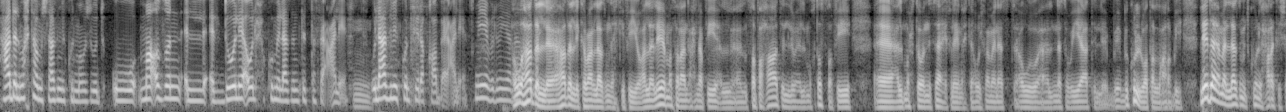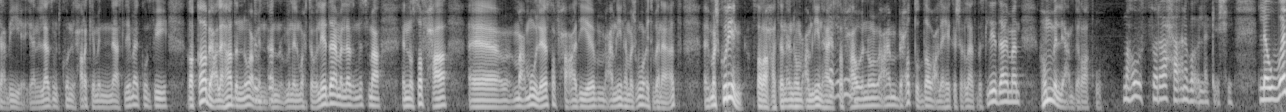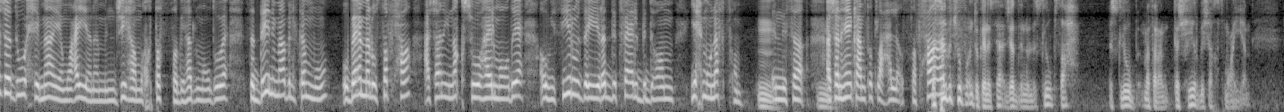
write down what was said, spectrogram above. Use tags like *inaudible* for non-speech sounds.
هذا المحتوى مش لازم يكون موجود وما أظن ال- الدولة أو الحكومة لازم تتفق عليه ولازم يكون في رقابة عليه. 100% هو هذا اللي هذا اللي كمان لازم نحكي فيه. هلا ليه مثلا إحنا في ال- الصفحات اللي- المختصة في آه، المحتوى النسائي خلينا نحكي أو الفيمينست أو النسويات اللي بكل الوطن العربي. ليه دائما لازم تكون الحركة شعبية؟ يعني لازم تكون الحركة من الناس. ليه ما يكون في رقابة على هذا النوع من بالضبط. من المحتوى؟ ليه دائما لازم نسمع إنه صفحة آه، معمولة صفحة عادية عاملينها مجموعة بنات مشكورين صراحة إنهم عاملين هاي الصفحة وإنه عم بحطوا الضوء على هيك شغلات بس ليه دائما هم اللي عم بيراقبوا؟ ما هو الصراحة أنا بقول لك إشي لو وجدوا حماية معينة من جهة مختصة بهذا الموضوع صدقني ما بيلتموا وبيعملوا صفحة عشان يناقشوا هاي المواضيع أو يصيروا زي ردة فعل بدهم يحموا نفسهم النساء. عشان هيك عم تطلع هلأ الصفحات. بس هل بتشوفوا أنتم كنساء جد إنه الأسلوب صح؟ أسلوب مثلا تشهير بشخص معين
